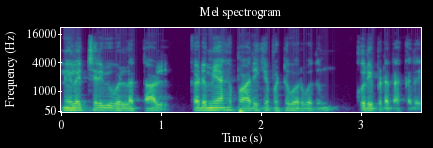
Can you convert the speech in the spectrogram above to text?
நிலச்சரிவு வெள்ளத்தால் கடுமையாக பாதிக்கப்பட்டு வருவதும் குறிப்பிடத்தக்கது.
